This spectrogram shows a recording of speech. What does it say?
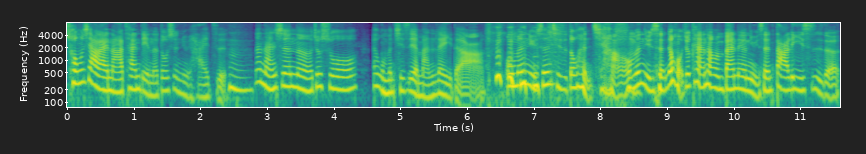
冲下来拿餐点的都是女孩子。嗯，那男生呢就说：“哎、欸，我们其实也蛮累的啊，我们女生其实都很强。我们女生，那我就看他们班那个女生大力士的，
